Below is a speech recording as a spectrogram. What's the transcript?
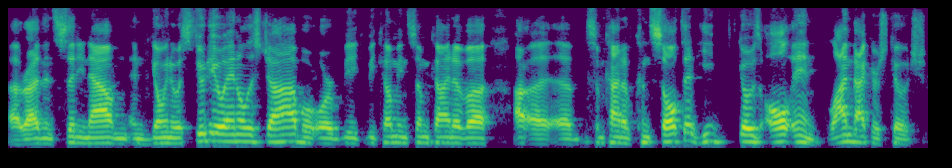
Uh, rather than sitting out and, and, going to a studio analyst job or, or be, becoming some kind of a, some kind of consultant, he goes all in. Linebackers coach,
